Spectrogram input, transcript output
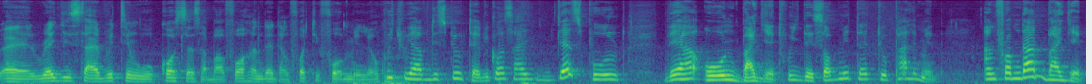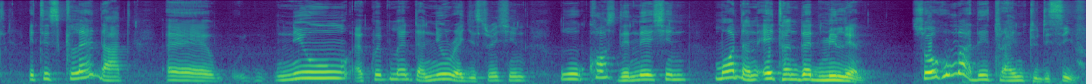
uh, register, everything will cost us about 444 million, which we have disputed because I just pulled their own budget, which they submitted to Parliament. And from that budget, it is clear that uh, new equipment and new registration will cost the nation more than 800 million. So whom are they trying to deceive?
